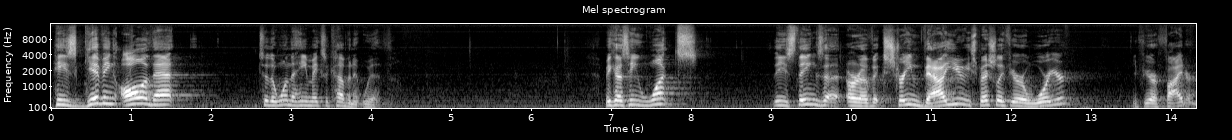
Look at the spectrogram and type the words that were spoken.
he's giving all of that to the one that he makes a covenant with. Because he wants these things that are of extreme value, especially if you're a warrior, if you're a fighter,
